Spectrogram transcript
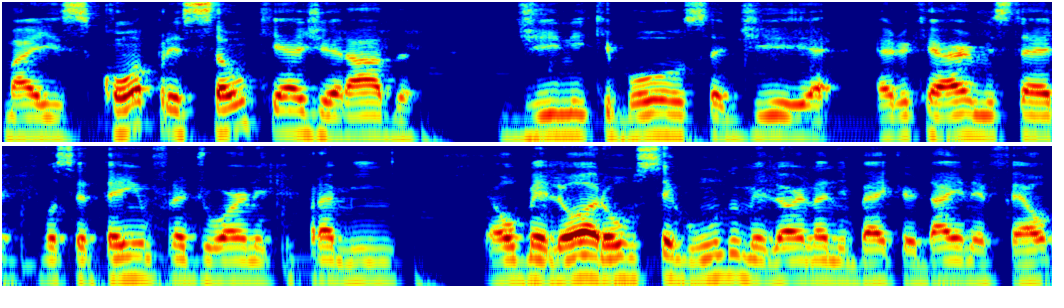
mas com a pressão que é gerada de Nick Bolsa, de Eric Armstead, você tem o Fred Warner que para mim é o melhor ou o segundo melhor linebacker da NFL.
